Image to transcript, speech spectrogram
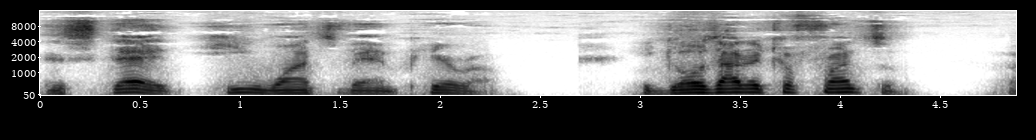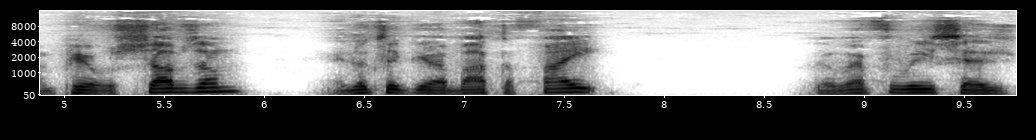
Instead, he wants Vampiro. He goes out and confronts him. Vampiro shoves him. It looks like they're about to fight. The referee says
